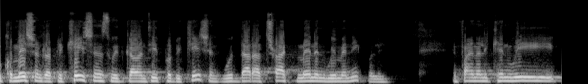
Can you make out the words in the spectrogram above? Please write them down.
to commission replications with guaranteed publication, would that attract men and women equally? And finally, can we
